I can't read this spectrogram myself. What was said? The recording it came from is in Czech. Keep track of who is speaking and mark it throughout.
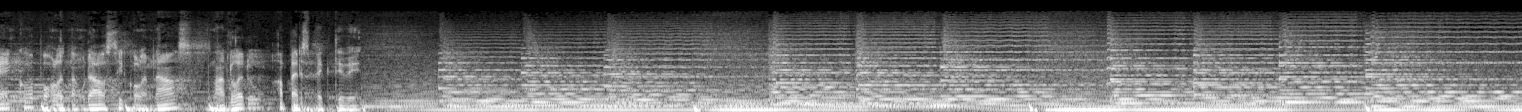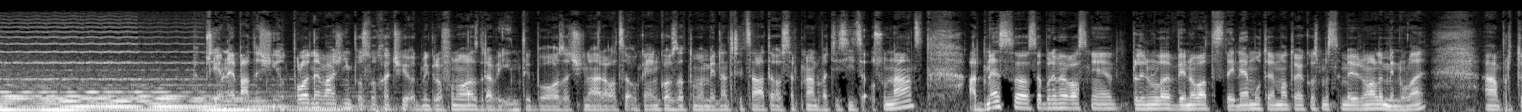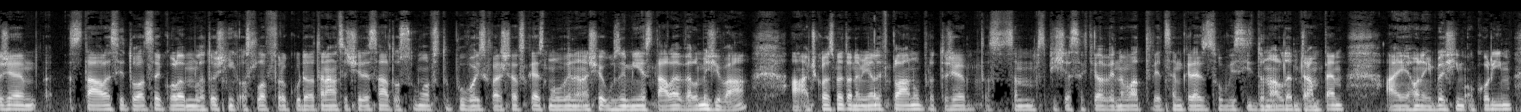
Speaker 1: Okénko, pohled na události kolem nás z nadhledu a perspektivy. Páteční odpoledne, vážní posluchači, od mikrofonu a zdraví Intipo začíná relace Okénko s datumem 31. srpna 2018 a dnes se budeme vlastně plynule věnovat stejnému tématu, jako jsme se věnovali minule, a protože stále situace kolem letošních oslav roku 1968 a vstupu vojsk Varšavské smlouvy na naše území je stále velmi živá. A ačkoliv jsme to neměli v plánu, protože jsem spíše se chtěl věnovat věcem, které souvisí s Donaldem Trumpem a jeho nejbližším okolím,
